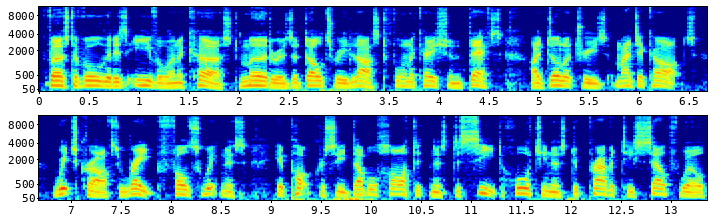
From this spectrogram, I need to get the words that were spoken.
First of all, it is evil and accursed murderers, adultery, lust, fornication, thefts, idolatries, magic arts, witchcrafts, rape, false witness, hypocrisy, double heartedness, deceit, haughtiness, depravity, self will,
